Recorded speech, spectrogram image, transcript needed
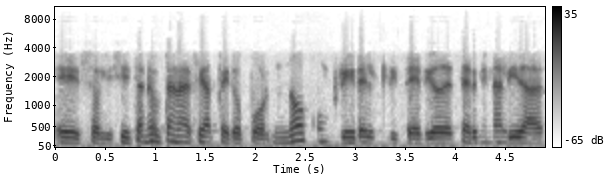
eh, solicitan eutanasia, pero por no cumplir el criterio de terminalidad,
